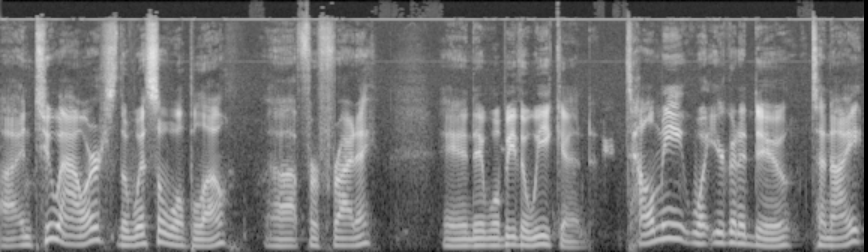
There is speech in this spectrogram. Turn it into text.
Uh, in two hours, the whistle will blow uh, for Friday, and it will be the weekend. Tell me what you're going to do tonight,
